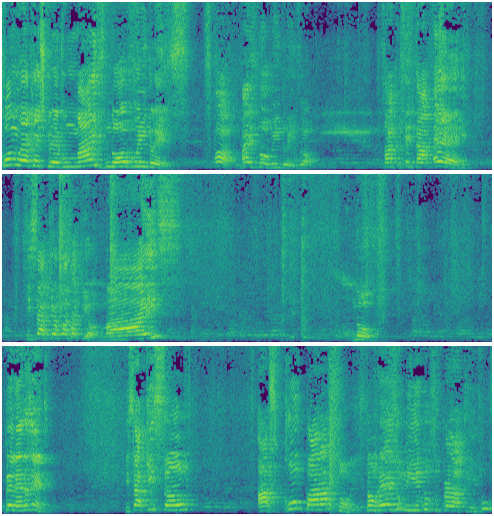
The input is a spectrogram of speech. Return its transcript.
como é que eu escrevo mais novo em inglês? Ó, mais novo em inglês, ó. Só acrescentar R. Isso aqui eu faço aqui, ó. Mais novo. Beleza, gente? Isso aqui são as comparações. Então, resumindo, superlativo,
